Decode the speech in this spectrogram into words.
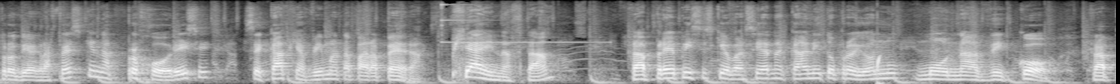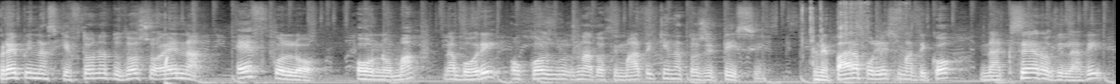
προδιαγραφές και να προχωρήσει σε κάποια βήματα παραπέρα. Ποια είναι αυτά; Θα πρέπει η συσκευασία να κάνει το προϊόν μου μοναδικό. Θα πρέπει να σκεφτώ να του δώσω ένα εύκολο όνομα να μπορεί ο κόσμος να το θυμάται και να το ζητήσει. Είναι πάρα πολύ σημαντικό να ξέρω δηλαδή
